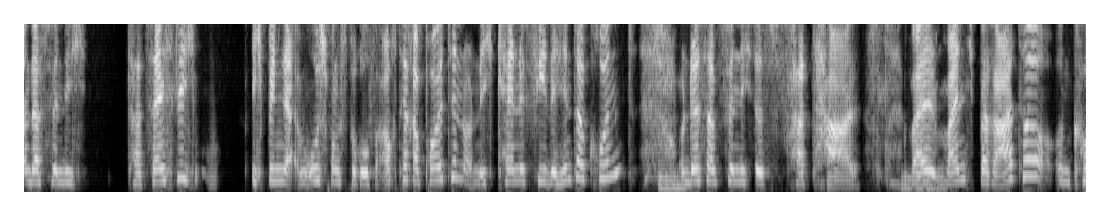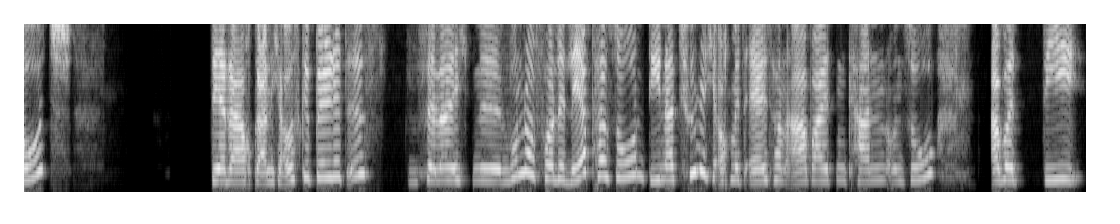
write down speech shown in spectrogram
Und das finde ich tatsächlich. Ich bin ja im Ursprungsberuf auch Therapeutin und ich kenne viele Hintergründe mhm. und deshalb finde ich das fatal, weil mhm. manch Berater und Coach, der da auch gar nicht ausgebildet ist, vielleicht eine wundervolle Lehrperson, die natürlich auch mit Eltern arbeiten kann und so, aber die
